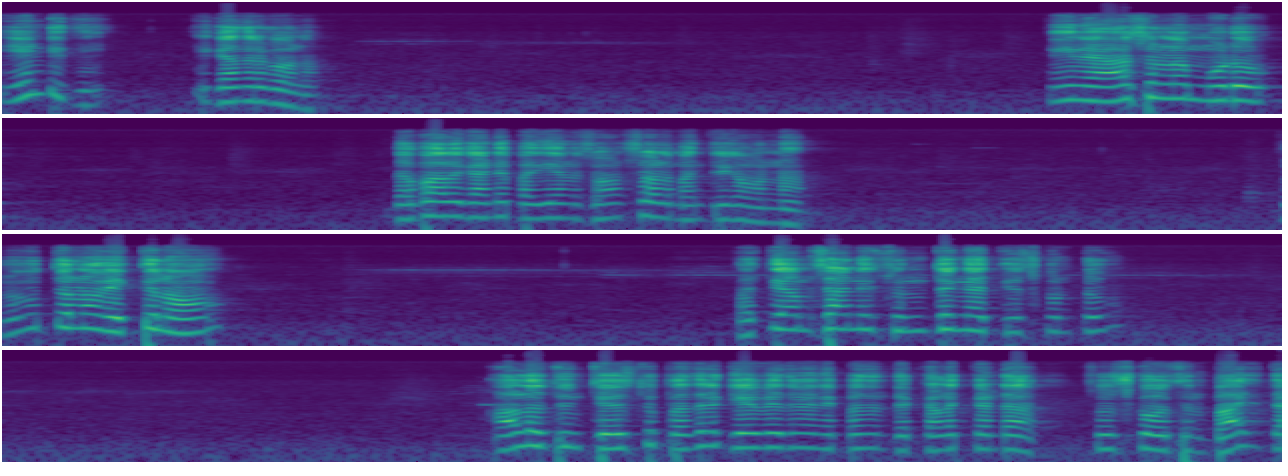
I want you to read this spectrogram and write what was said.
ఏంటిది ఈ గందరగోళం? నేను రాష్ట్రంలో మూడు దఫాలుగానే పదిహేను సంవత్సరాల మంత్రిగా ఉన్నాను. ప్రభుత్వంలో వ్యక్తులు ప్రతి అంశాన్ని సున్నితంగా తీసుకుంటూ ఆలోచన చేస్తూ ప్రజలకు ఏ విధమైన ఇబ్బంది కలగకుండా చూసుకోవాల్సిన బాధ్యత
